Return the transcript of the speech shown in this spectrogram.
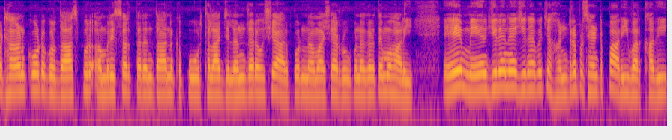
ਪਠਾਨਕੋਟ, ਗੁਰਦਾਸਪੁਰ, ਅੰਮ੍ਰਿਤਸਰ, ਤਰਨਤਾਰਨ, ਕਪੂਰਥਲਾ, ਜਲੰਧਰ, ਹੁਸ਼ਿਆਰਪੁਰ, ਨਵਾਂਸ਼ਹਿਰ, ਰੂਪਨਗਰ ਤੇ ਮੋਹਾਲੀ। ਇਹ ਮੇਨ ਜ਼ਿਲ੍ਹੇ ਨੇ ਜਿਨ੍ਹਾਂ ਵਿੱਚ 100% ਭਾਰੀ ਵਰਖਾ ਦੀ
